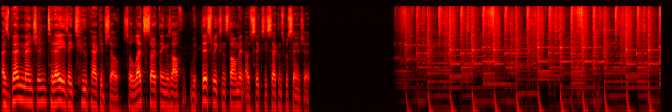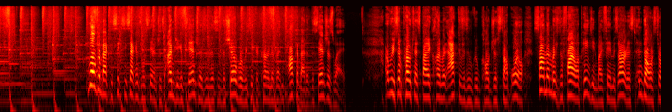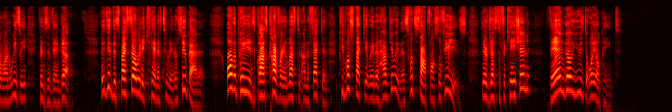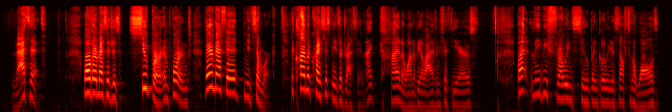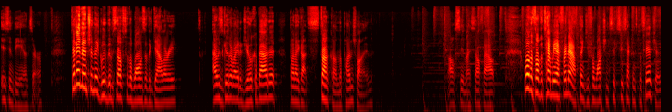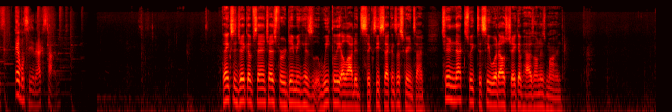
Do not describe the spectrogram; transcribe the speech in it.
As Ben mentioned, today is a two package show, so let's start things off with this week's installment of 60 Seconds with Sanchez. Welcome back to 60 Seconds with Sanchez. I'm Jacob Sanchez, and this is the show where we take a current event and talk about it the Sanchez way. A recent protest by a climate activism group called Just Stop Oil saw members defile a painting by famous artist and dollar store Ron Weasley, Vincent van Gogh. They did this by throwing a can of tomato soup at it. While the painting's glass covering left it unaffected, people speculated how doing this would stop fossil fuel use. Their justification? Van Gogh used oil paint. That's it. While their message is super important, their method needs some work. The climate crisis needs addressing. I kind of want to be alive in 50 years. But maybe throwing soup and gluing yourself to the walls isn't the answer. Did I mention they glued themselves to the walls of the gallery? I was going to write a joke about it, but I got stuck on the punchline. I'll see myself out. Well, that's all the time we have for now. Thank you for watching 60 Seconds with Sanchez, and we'll see you next time. Thanks to Jacob Sanchez for redeeming his weekly allotted 60 seconds of screen time. Tune in next week to see what else Jacob has on his mind.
